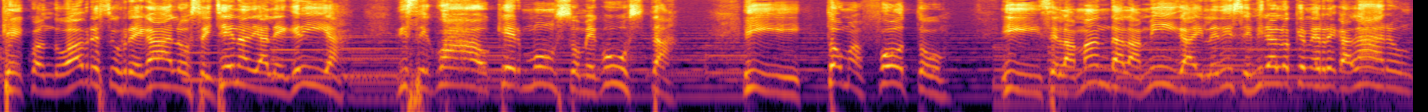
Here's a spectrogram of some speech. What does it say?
que cuando abre su regalo se llena de alegría, dice, wow, qué hermoso, me gusta, y toma foto y se la manda a la amiga y le dice, mira lo que me regalaron.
